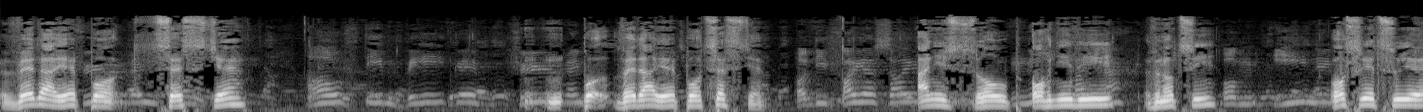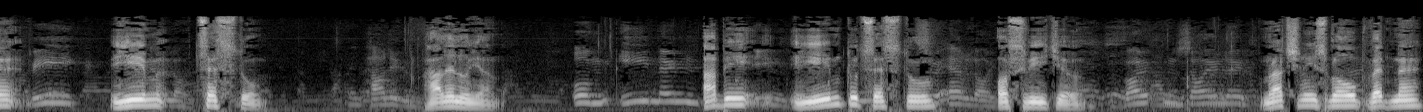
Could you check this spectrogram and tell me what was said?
veda je po cestě, po, veda je po cestě. Ani sloup ohnivý v noci osvěcuje jim cestu. Haleluja. Aby jim tu cestu osvítil. Mračný sloup ve dne,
